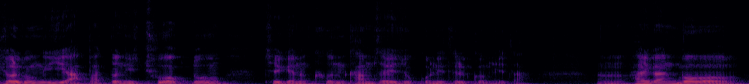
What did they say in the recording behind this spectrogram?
결국 이 아팠던 이 추억도 제게는 큰 감사의 조건이 될 겁니다. 어, 하여간 뭐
